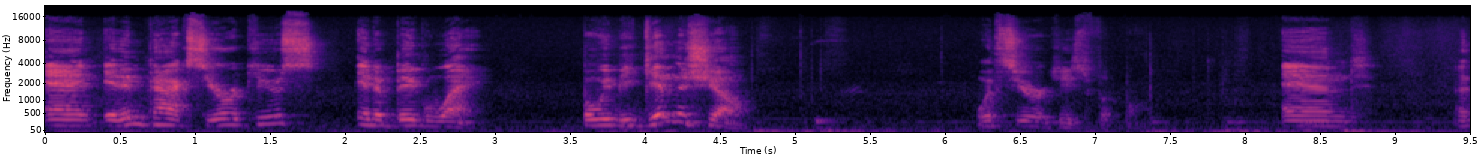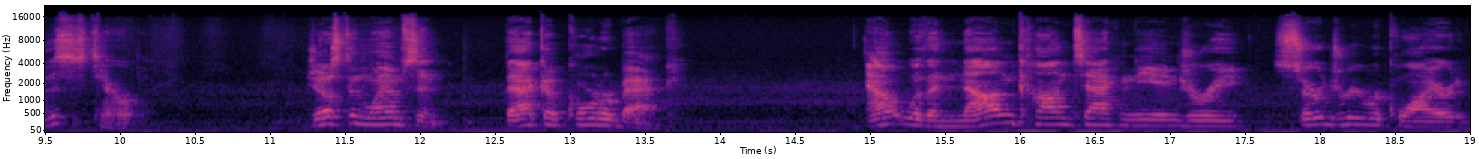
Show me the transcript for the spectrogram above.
and it impacts Syracuse in a big way. But we begin the show with Syracuse football. And and this is terrible. Justin Lamson, backup quarterback, out with a non-contact knee injury, surgery required,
